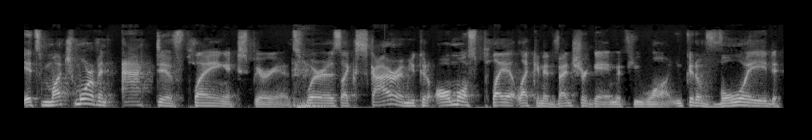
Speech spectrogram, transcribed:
it's much more of an active playing experience. Mm-hmm. Whereas like Skyrim, you could almost play it like an adventure game if you want. You could avoid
